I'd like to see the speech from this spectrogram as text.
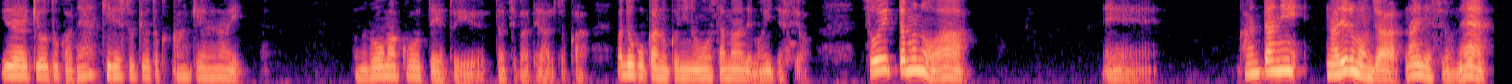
ユダヤ教とかね、キリスト教とか関係のない、このローマ皇帝という立場であるとか、まあ、どこかの国の王様でもいいですよ。そういったものは、えー、簡単になれるもんじゃないですよね。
